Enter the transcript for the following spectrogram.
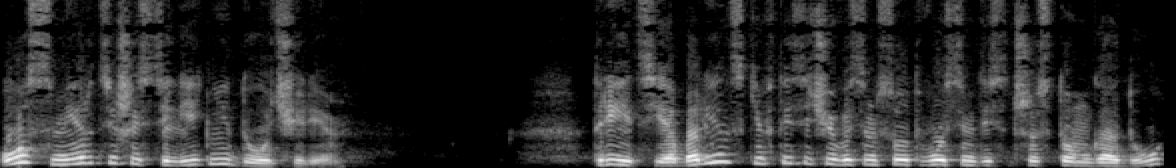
о смерти шестилетней дочери. Третье. Оболенский в 1886 году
